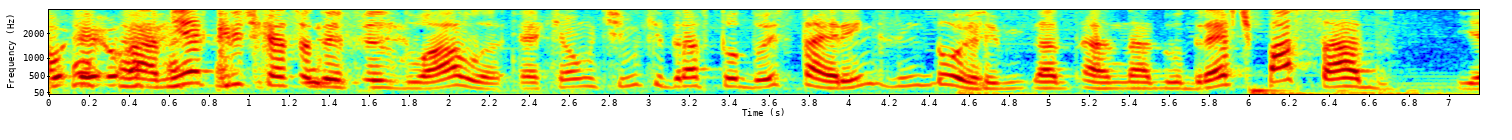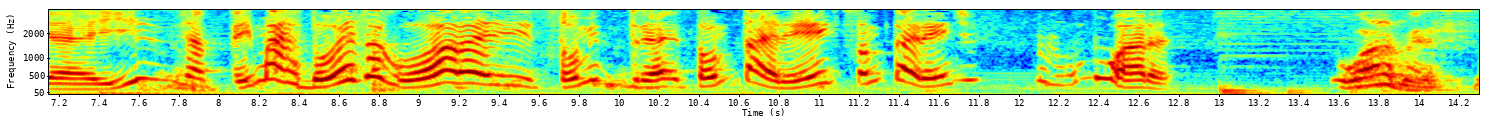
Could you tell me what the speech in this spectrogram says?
eu, eu, a minha crítica a essa defesa do Alan é que é um time que draftou dois Tyrants em dois, na, na, no draft passado. E aí já tem mais dois agora. E tome, tome Tyrant, tome Tyrant, vambora. Ué, mas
